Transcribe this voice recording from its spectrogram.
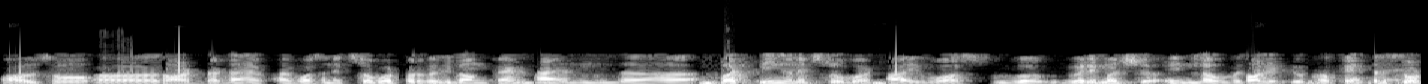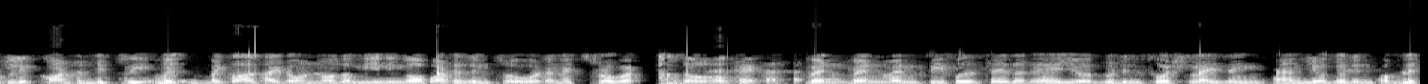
also uh, thought that I, I was an extrovert for a very long time, and uh, but being an extrovert, I was very much in love with solitude. Okay, that is totally contradictory because I don't know the meaning of what is introvert and extrovert. So okay, when when when people say that hey, you're good in socializing and you're good in public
